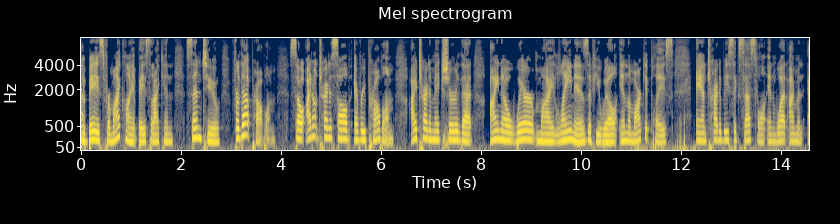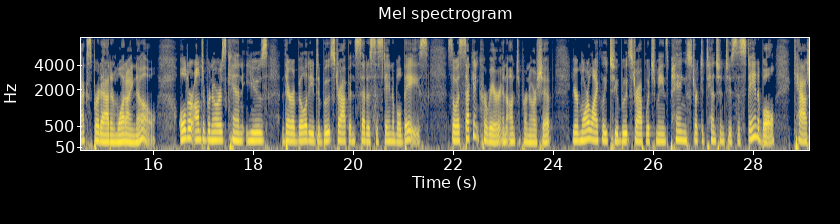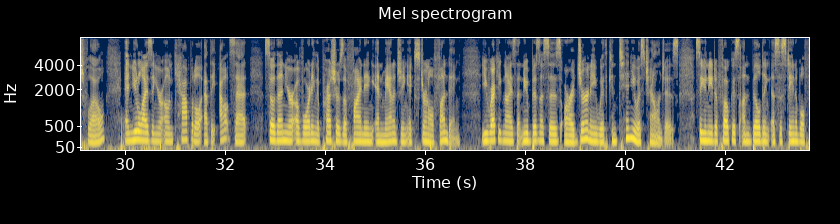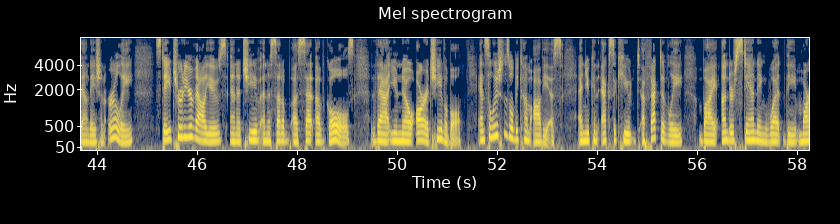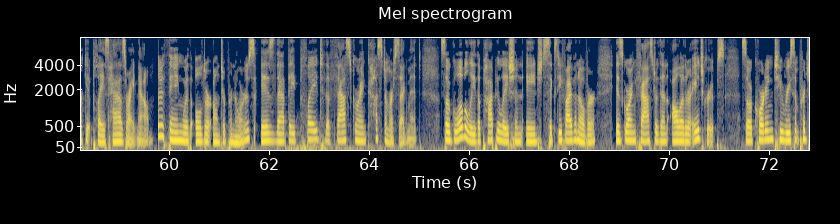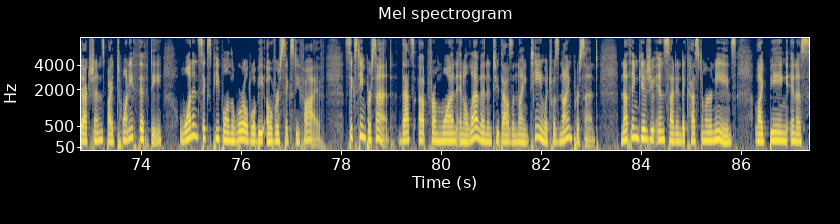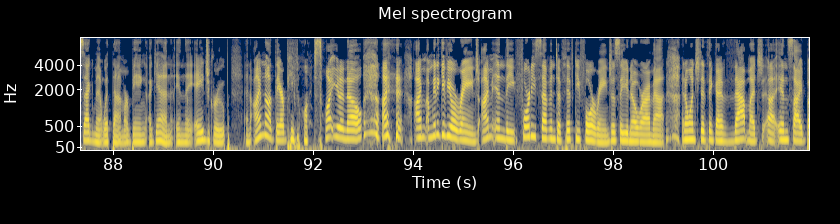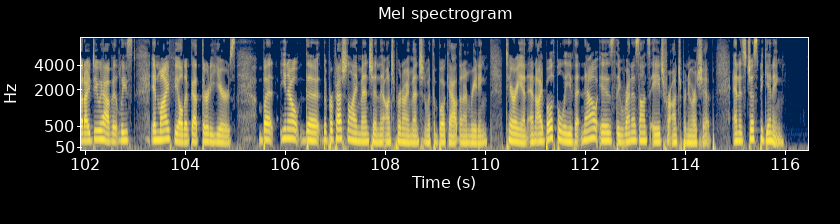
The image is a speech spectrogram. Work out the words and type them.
a base for my client base that I can send to for that problem. So I don't try to solve every problem. I try to make sure that I know where my lane is, if you will, in the marketplace and try to be successful in what I'm an expert at and what I know. Older entrepreneurs can use their ability to bootstrap and set a sustainable base. So, a second career in entrepreneurship, you're more likely to bootstrap, which means paying strict attention to sustainable cash flow and utilizing your own capital at the outset. So then you're avoiding the pressures of finding and managing external funding. You recognize that new businesses are a journey with continuous challenges. So you need to focus on building a sustainable foundation early Stay true to your values and achieve an, a, set of, a set of goals that you know are achievable. And solutions will become obvious, and you can execute effectively by understanding what the marketplace has right now. Another thing with older entrepreneurs is that they play to the fast growing customer segment. So, globally, the population aged 65 and over is growing faster than all other age groups. So, according to recent projections, by 2050, one in six people in the world will be over 65. 16%. That's up from 1 in 11 in 2019, which was 9%. Nothing gives you insight into customer needs like being in a segment with them or being, again, in the age group. And I'm not there, people. I just want you to know I, I'm, I'm going to give you a range. I'm in the 47 to 54 range, just so you know where I'm at. I don't want you to think I have that much uh, insight, but I do have, at least in my field, I've got 30 years. But you know, the the professional I mentioned, the entrepreneur I mentioned with the book out that I'm reading, Terry, and, and I both believe that now is the renaissance age for entrepreneurship, and it's just beginning.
